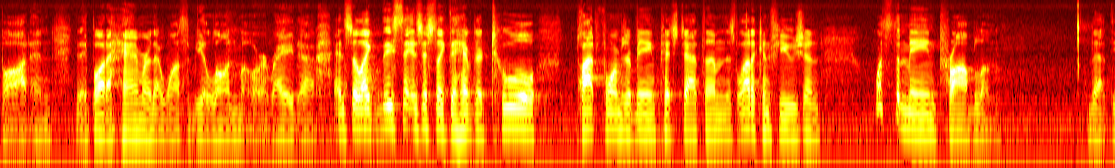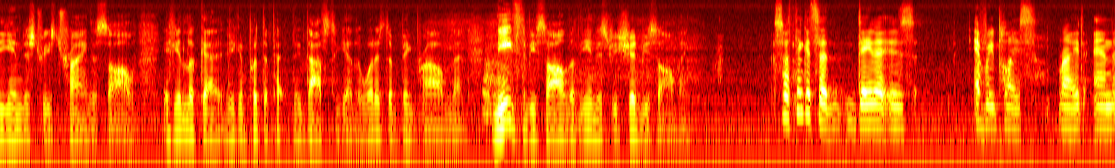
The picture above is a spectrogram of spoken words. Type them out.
bought, and they bought a hammer that wants to be a lawnmower, right? Uh, and so like these things, it's just like they have their tool platforms are being pitched at them. There's a lot of confusion. What's the main problem that the industry is trying to solve? If you look at it, you can put the, the dots together, what is the big problem that needs to be solved that the industry should be solving? So I think it's that data is every place, right? And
